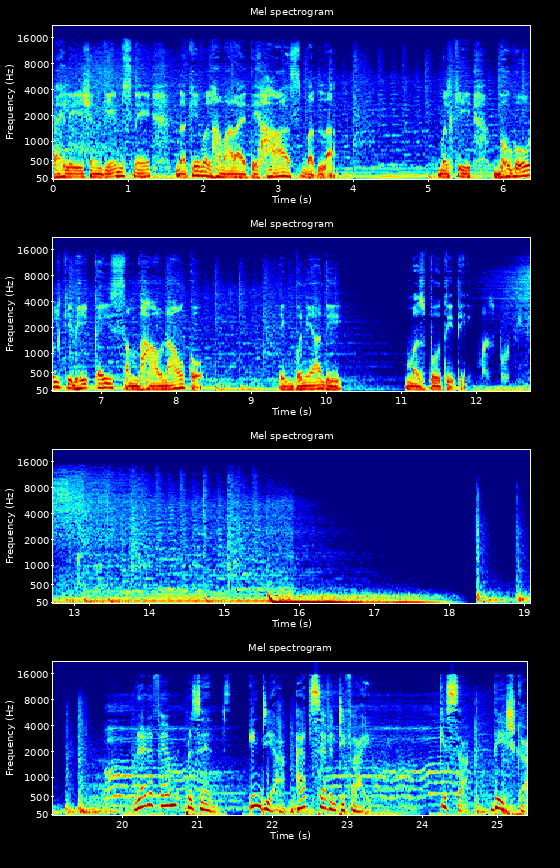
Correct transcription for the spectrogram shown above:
पहले एशियन गेम्स ने न केवल हमारा इतिहास बदला, बल्कि भूगोल की भी कई संभावनाओं को एक बुनियादी मजबूती दी। मजबूती red F M present India at 75 किस्सा देश का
